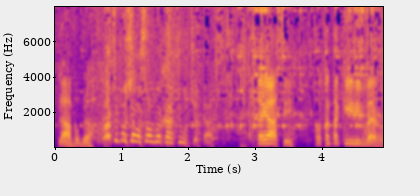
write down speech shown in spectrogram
Bravo, bravo. Cazzo facciamo solo due cartucce, cazzo. Ragazzi, 80 kg di ferro.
